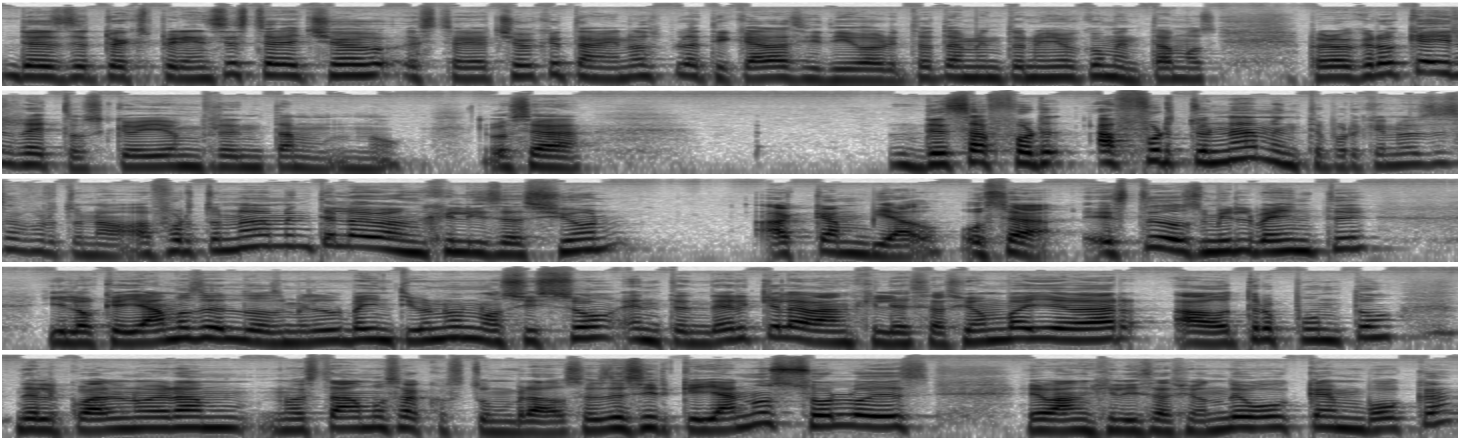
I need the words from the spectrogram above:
desde tu experiencia estaría chido, estaría que también nos platicaras, y digo, ahorita también tú y yo comentamos, pero creo que hay retos que hoy enfrentamos, ¿no? O sea, afortunadamente, porque no es desafortunado, afortunadamente la evangelización ha cambiado. O sea, este 2020 y lo que llamamos del 2021 nos hizo entender que la evangelización va a llegar a otro punto del cual no, eran, no estábamos acostumbrados. Es decir, que ya no solo es evangelización de boca en boca,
